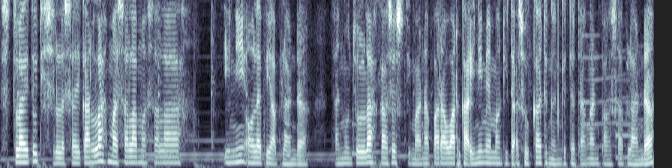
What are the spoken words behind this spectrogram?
Setelah itu diselesaikanlah masalah-masalah ini oleh pihak Belanda dan muncullah kasus di mana para warga ini memang tidak suka dengan kedatangan bangsa Belanda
